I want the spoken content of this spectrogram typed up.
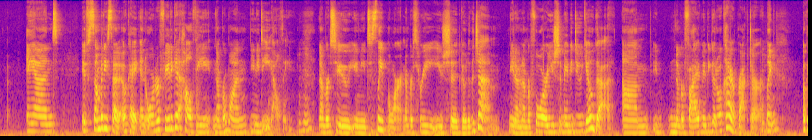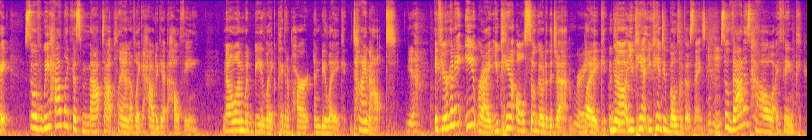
And if somebody said, okay, in order for you to get healthy, number one, you need to eat healthy. Mm-hmm. Number two, you need to sleep more. Number three, you should go to the gym. You know, yeah. number four, you should maybe do yoga. Um, number five, maybe go to a chiropractor. Mm-hmm. Like, okay, so if we had like this mapped out plan of like how to get healthy, no one would be like pick it apart and be like time out. Yeah. If you're gonna eat right, you can't also go to the gym. Right. Like no, you can't. You can't do both of those things. Mm-hmm. So that is how I think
